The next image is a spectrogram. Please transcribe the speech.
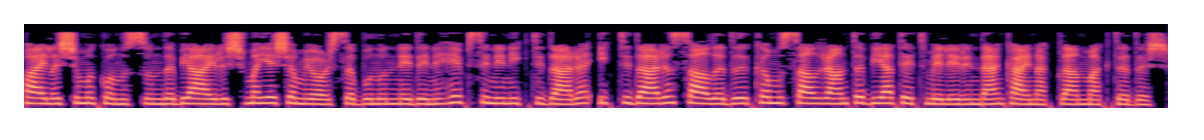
paylaşımı konusunda bir ayrışma yaşamıyorsa bunun nedeni hepsinin iktidara, iktidarın sağladığı kamusal ranta biat etmelerinden kaynaklanmaktadır.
